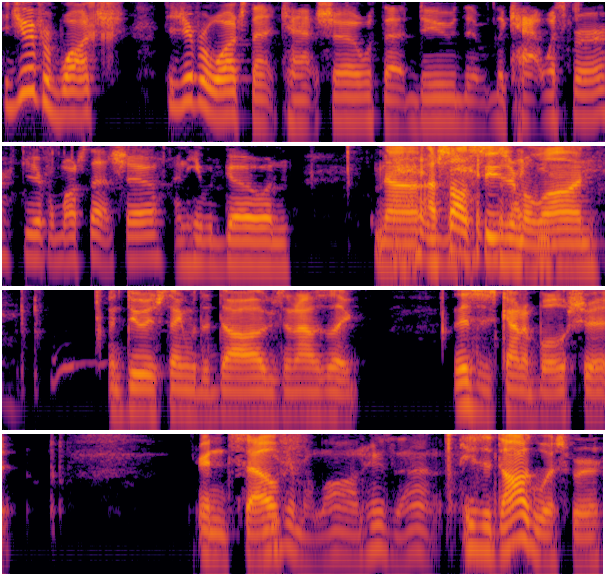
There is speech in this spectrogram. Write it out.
Did you ever watch? Did you ever watch that cat show with that dude, the, the cat whisperer? Did you ever watch that show? And he would go and no, I saw Cesar Like Millan do his thing with the dogs, and I was like, "This is kind of bullshit." In itself, Cesar Millan. Who's that? he's a dog whisperer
